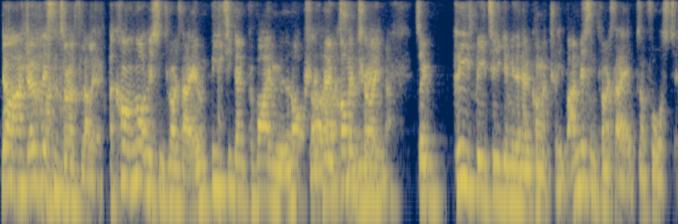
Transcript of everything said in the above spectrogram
Don't, well, don't listen to Lawrence Dallaglio. I can't not listen to Lawrence Dallaglio and BT don't provide me with an option oh, of no commentary. So, please, BT, give me the no commentary. But I'm listening to Lawrence Dallaglio because I'm forced to.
